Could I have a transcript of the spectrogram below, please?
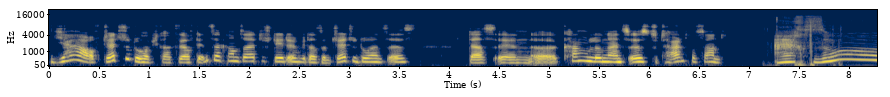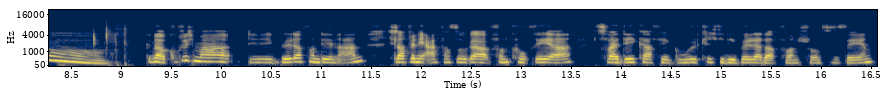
Ja, auf Jeju-do habe ich gerade gesehen. Auf der Instagram-Seite steht irgendwie, dass in Jeju-do eins ist, dass in äh, Kanglung eins ist. Total interessant. Ach so. Genau, guckt euch mal die Bilder von denen an. Ich glaube, wenn ihr einfach sogar von Korea 2D-Café googelt, kriegt ihr die Bilder davon schon zu sehen.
